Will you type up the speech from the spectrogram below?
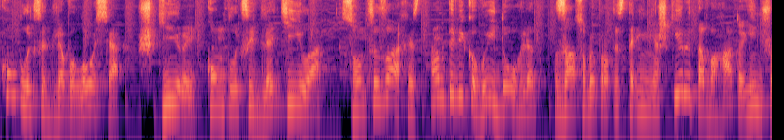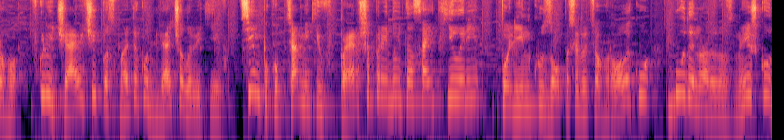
комплекси для волосся, шкіри, комплекси для тіла. Сонцезахист, антивіковий догляд, засоби проти старіння шкіри та багато іншого, включаючи косметику для чоловіків. Всім покупцям, які вперше прийдуть на сайт Хілері, по лінку з опису до цього ролику буде надано знижку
